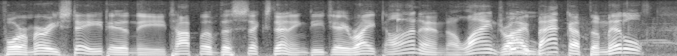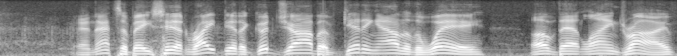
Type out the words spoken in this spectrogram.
for Murray State in the top of the sixth inning. DJ Wright on and a line drive Ooh. back up the middle. And that's a base hit. Wright did a good job of getting out of the way of that line drive.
